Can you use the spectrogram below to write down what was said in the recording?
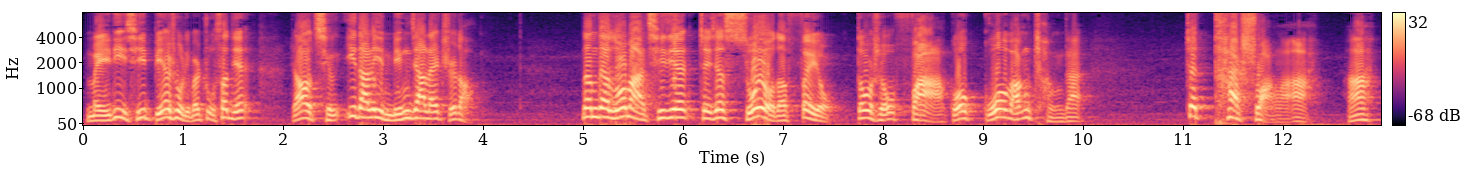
美第奇别墅里边住三年，然后请意大利名家来指导。那么在罗马期间，这些所有的费用都是由法国国王承担，这太爽了啊啊！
